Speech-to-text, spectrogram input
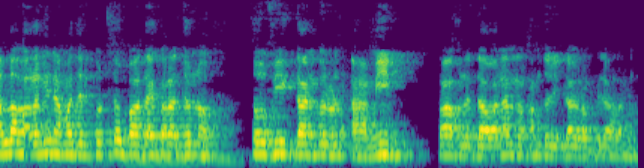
আল্লাহ আলমিন আমাদের কর্তব্য আদায় করার জন্য তৌফিক দান করুন। আমিন। আলহামদুলিল্লাহ রবিল আলমিন।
